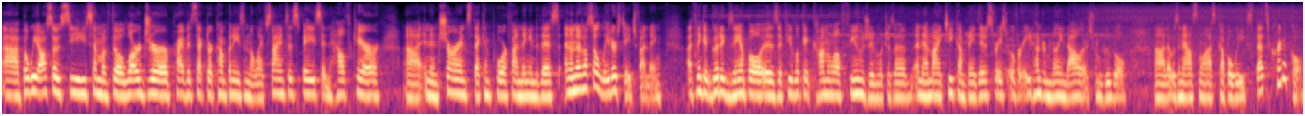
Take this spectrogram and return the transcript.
uh, but we also see some of the larger private sector companies in the life sciences space, in healthcare, uh, in insurance that can pour funding into this. And then there's also later stage funding. I think a good example is if you look at Commonwealth Fusion, which is a, an MIT company, they just raised over $800 million from Google. Uh, that was announced in the last couple weeks. That's critical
